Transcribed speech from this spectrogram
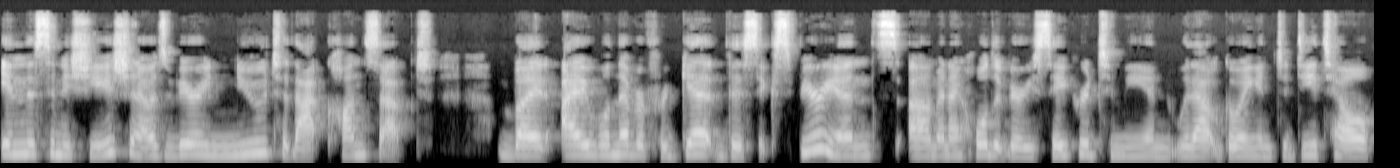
in this initiation, I was very new to that concept. But I will never forget this experience, um, and I hold it very sacred to me. And without going into detail,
